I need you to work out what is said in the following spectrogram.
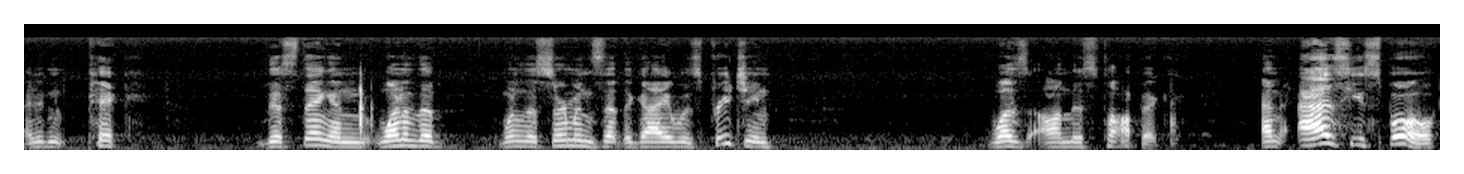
I didn't pick this thing. And one of the one of the sermons that the guy was preaching was on this topic. And as he spoke,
